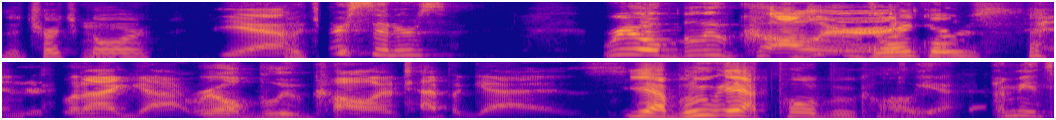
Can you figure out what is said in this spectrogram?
The churchgoer, yeah, They're sinners. real blue collar drinkers. and what I got. Real blue collar type of guys. Yeah, blue. Yeah, total blue collar. Oh yeah. I mean, it's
